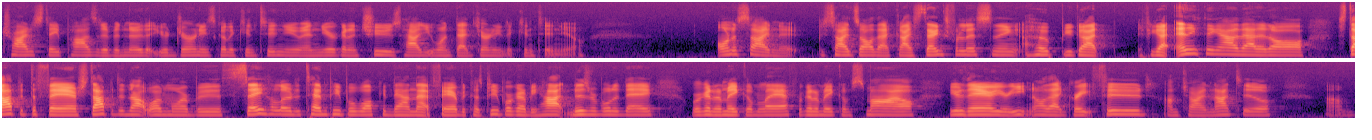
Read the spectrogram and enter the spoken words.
try to stay positive and know that your journey is going to continue and you're going to choose how you want that journey to continue. On a side note, besides all that, guys, thanks for listening. I hope you got, if you got anything out of that at all, stop at the fair, stop at the Not One More booth, say hello to 10 people walking down that fair because people are going to be hot and miserable today. We're going to make them laugh, we're going to make them smile. You're there, you're eating all that great food. I'm trying not to. Um,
